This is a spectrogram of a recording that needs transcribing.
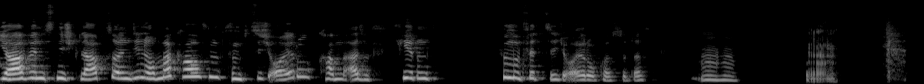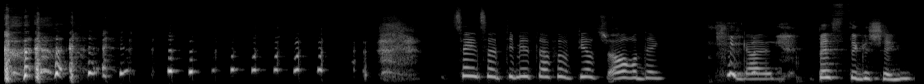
ja, wenn es nicht klappt, sollen die nochmal kaufen. 50 Euro, kann, also 44, 45 Euro kostet das. Mhm. Zehn Zentimeter für 40 Euro, Ding. Geil. Beste Geschenk.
